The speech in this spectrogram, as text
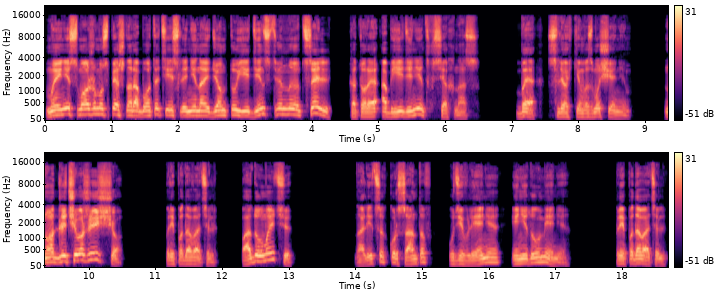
Мы не сможем успешно работать, если не найдем ту единственную цель, которая объединит всех нас. Б. С легким возмущением. Ну а для чего же еще? Преподаватель. Подумайте. На лицах курсантов удивление и недоумение. Преподаватель.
